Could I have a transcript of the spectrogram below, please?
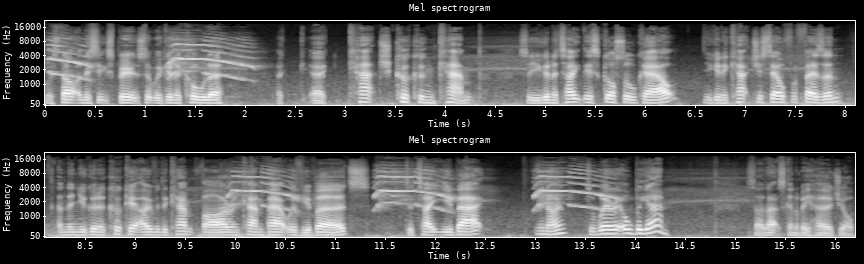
we're starting this experience that we're going to call a, a, a catch, cook, and camp. So you're going to take this goshawk out, you're going to catch yourself a pheasant, and then you're going to cook it over the campfire and camp out with your birds to take you back, you know, to where it all began. So that's going to be her job.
